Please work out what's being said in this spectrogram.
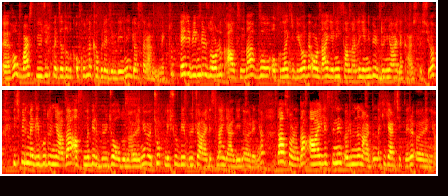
E, Hogwarts Büyücülük ve Cadılık Okulu'na kabul edildiğini gösteren bir mektup. Harry bin bir zorluk altında bu okula gidiyor ve orada yeni insanlarla yeni bir dünya ile karşılaşıyor. Hiç bilmediği bu dünyada aslında bir büyücü olduğunu öğreniyor ve çok meşhur bir büyücü ailesinden geldiğini öğreniyor. Daha sonra da ailesinin ölümünün ardındaki gerçekleri öğreniyor.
